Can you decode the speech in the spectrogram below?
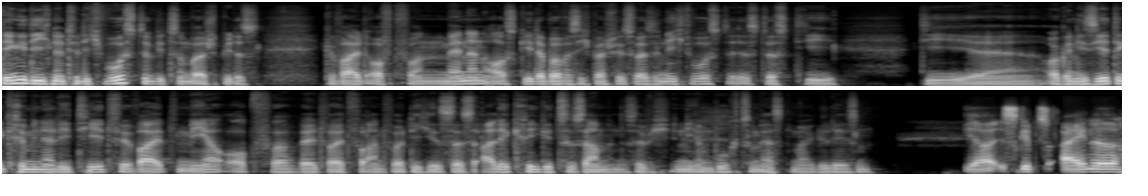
Dinge, die ich natürlich wusste, wie zum Beispiel, dass Gewalt oft von Männern ausgeht, aber was ich beispielsweise nicht wusste, ist, dass die, die äh, organisierte Kriminalität für weit mehr Opfer weltweit verantwortlich ist als alle Kriege zusammen. Das habe ich in Ihrem Buch zum ersten Mal gelesen. Ja, es gibt eine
